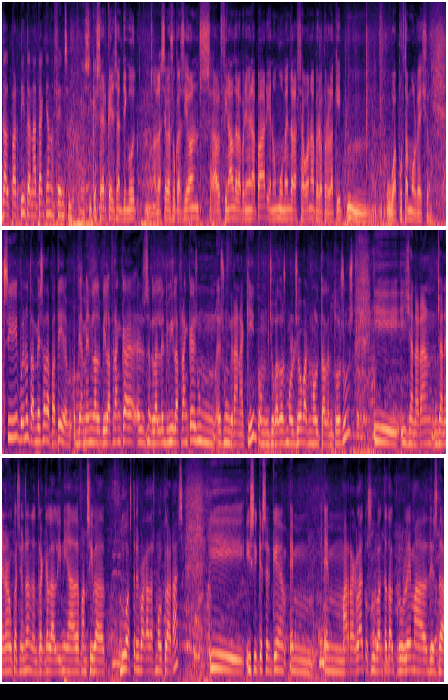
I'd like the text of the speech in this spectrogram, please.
del partit en atac i en defensa. Sí que que és cert que ells han tingut les seves ocasions al final de la primera part i en un moment de la segona, però, però l'equip mm, ho ha portat molt bé, això. Sí, bueno, també s'ha de patir. Òbviament, el Vilafranca, l'Atlet Vilafranca és un, és un gran equip, amb jugadors molt joves, molt talentosos, i, i generen, generen ocasions, ens han trencat la línia defensiva dues, tres vegades molt clares, i, i sí que és cert que hem, hem arreglat o solventat el problema des de,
